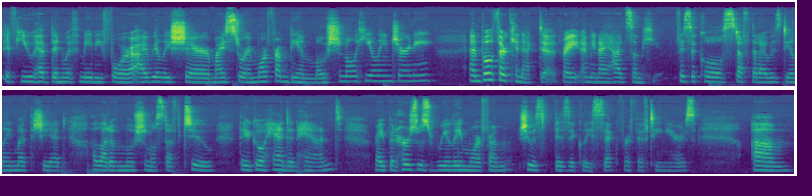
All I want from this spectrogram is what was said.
if you have been with me before, I really share my story more from the emotional healing journey. And both are connected, right? I mean, I had some physical stuff that I was dealing with. She had a lot of emotional stuff too. They go hand in hand, right? But hers was really more from she was physically sick for 15 years. Um,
